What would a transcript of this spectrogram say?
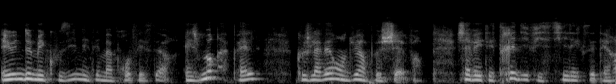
et une de mes cousines était ma professeure. Et je me rappelle que je l'avais rendue un peu chèvre. J'avais été très difficile, etc.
